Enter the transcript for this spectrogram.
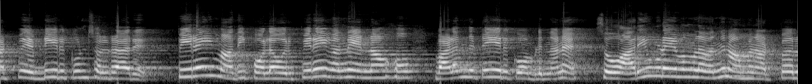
நட்பு எப்படி இருக்குன்னு சொல்கிறாரு பிறை மதி போல ஒரு பிறை வந்து என்னாகும்? வளர்ந்துட்டே இருக்கும் அப்படின்னு தானே? ஸோ அறிவுடையவங்களை வந்து நாம் நட்பர்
